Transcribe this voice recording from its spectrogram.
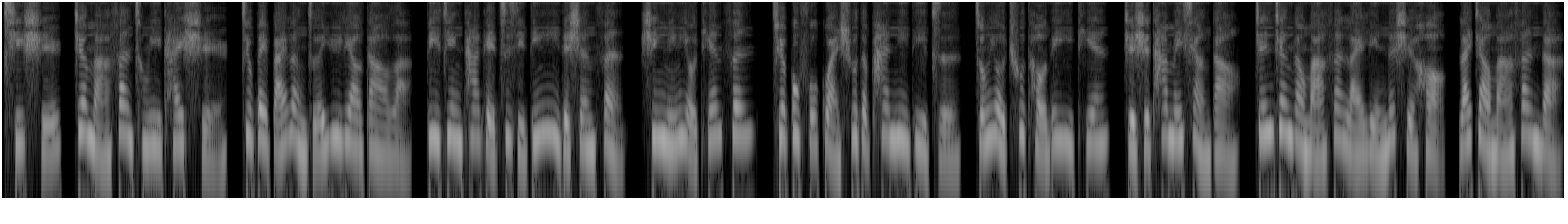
其实这麻烦从一开始就被白冷泽预料到了，毕竟他给自己定义的身份是一名有天分却不服管束的叛逆弟子，总有出头的一天。只是他没想到，真正的麻烦来临的时候，来找麻烦的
